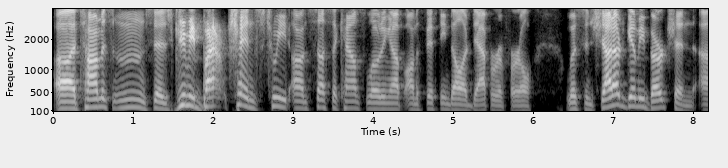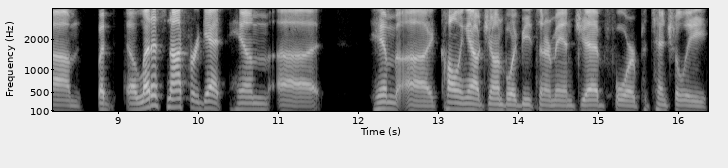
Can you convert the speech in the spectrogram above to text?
Uh, Thomas mm, says, "Give me Burchin's tweet on sus accounts loading up on the fifteen dollar Dapper referral." Listen, shout out Gimme Burchin. Um, but uh, let us not forget him uh, him uh, calling out John Boy Beats and our man Jeb for potentially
